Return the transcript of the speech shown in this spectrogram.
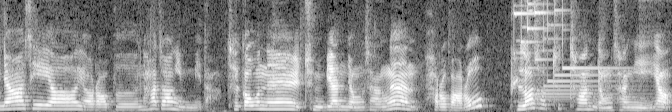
안녕하세요 여러분 하정입니다. 제가 오늘 준비한 영상은 바로 바로 블러셔 추천 영상이에요.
